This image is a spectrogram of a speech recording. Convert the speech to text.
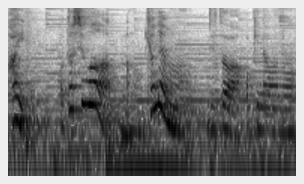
はい。私は、うん。あの去年も実は沖縄の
